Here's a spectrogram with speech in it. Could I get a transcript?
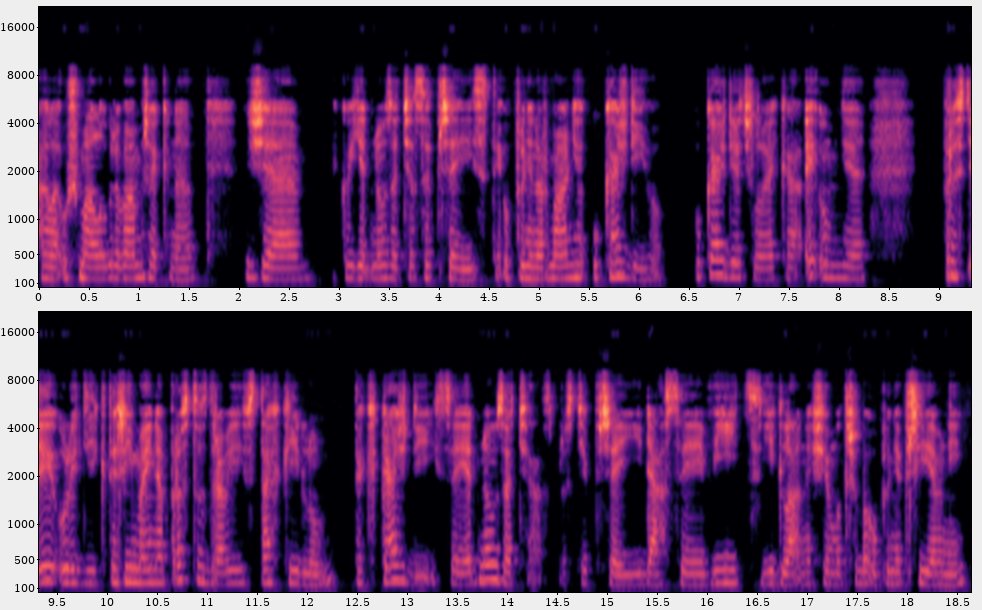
ale už málo kdo vám řekne, že jako jednou za čas se přejíst je úplně normálně u každého. U každého člověka, i u mě, prostě i u lidí, kteří mají naprosto zdravý vztah k jídlu, tak každý se jednou za čas prostě přejí, dá si víc jídla, než je mu třeba úplně příjemný.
